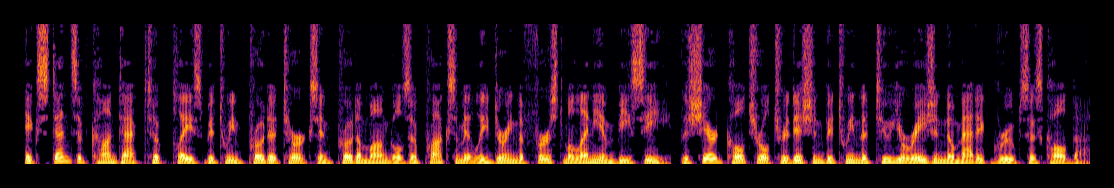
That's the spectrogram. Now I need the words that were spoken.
Extensive contact took place between Proto-Turks and Proto-Mongols approximately during the first millennium BC. The shared cultural tradition between the two Eurasian nomadic groups is called the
